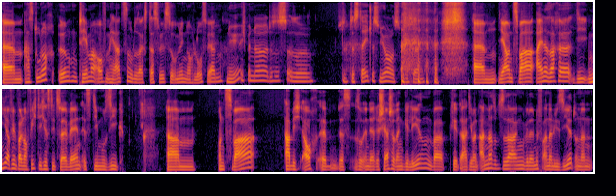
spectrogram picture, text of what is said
Ähm, hast du noch irgendein Thema auf dem Herzen, wo du sagst, das willst du unbedingt noch loswerden? Nee, ich bin da, das ist also, the stage is yours, würde ich sagen. Ähm, ja, und zwar eine Sache, die mir auf jeden Fall noch wichtig ist, die zu erwähnen, ist die Musik. Ähm, und zwar habe ich auch ähm, das so in der Recherche dann gelesen, war, okay, da hat jemand anders sozusagen Villeneuve analysiert und dann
